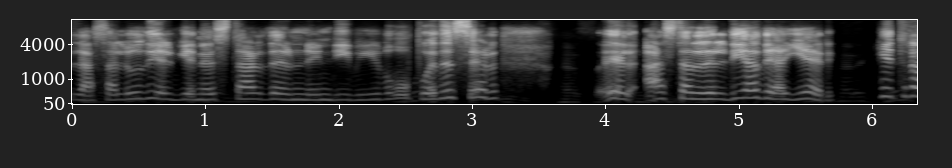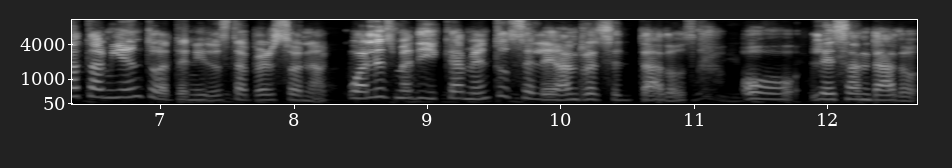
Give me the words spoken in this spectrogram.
la salud y el bienestar de un individuo. Puede ser hasta del día de ayer. ¿Qué tratamiento ha tenido esta persona? ¿Cuáles medicamentos se le han recetado o les han dado?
